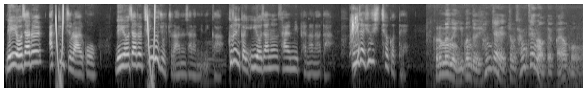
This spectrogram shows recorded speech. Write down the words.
내 여자를 아낄 줄 알고 내 여자를 챙겨줄 줄 아는 사람이니까. 그러니까 이 여자는 삶이 편안하다. 굉장히 휴식처 같아. 그러면은 이분들 현재 좀 상태는 어떨까요? 뭐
